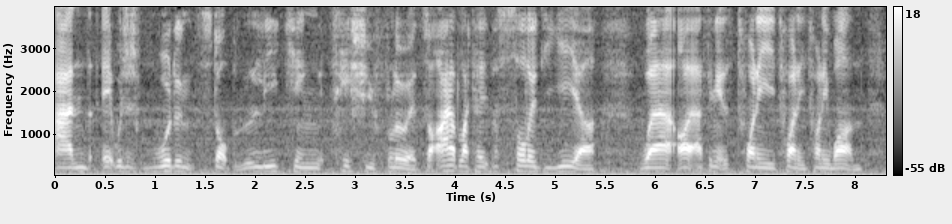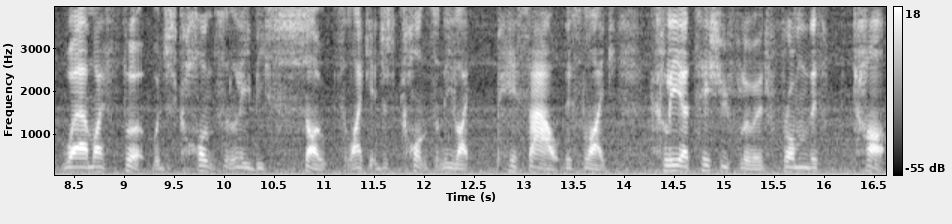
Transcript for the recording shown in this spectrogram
and it would just wouldn't stop leaking tissue fluid. So I had like a, a solid year where I, I think it was 2020, 21, where my foot would just constantly be soaked. Like it just constantly like piss out this like clear tissue fluid from this cut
